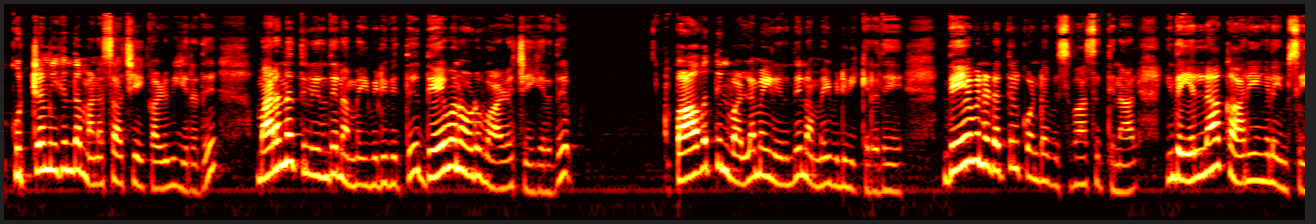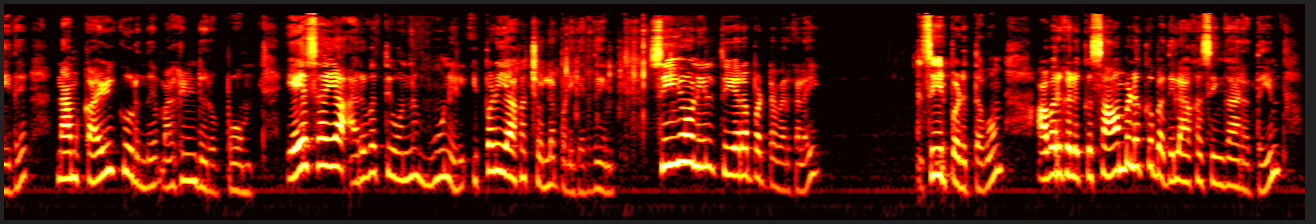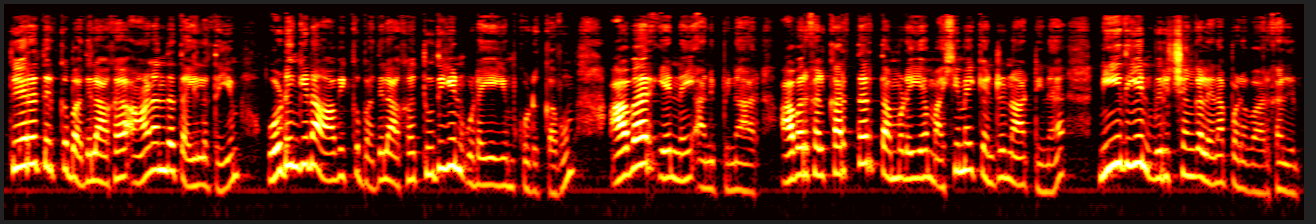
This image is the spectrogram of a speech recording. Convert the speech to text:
குற்றமிகுந்த மனசாட்சியை கழுவுகிறது. மரணத்திலிருந்து நம்மை விடுவித்து தேவனோடு வாழச் செய்கிறது. பாவத்தின் வல்லமையிலிருந்து நம்மை விடுவிக்கிறது. தேவனிடத்தில் கொண்ட விசுவாசத்தினால் இந்த எல்லா காரியங்களையும் செய்து நாம் கழி கூர்ந்து மகிழ்ந்திருப்போம். ஏசாயா அறுபத்தி ஒன்று மூணில் இப்படியாக சொல்லப்படுகிறது. சியோனில் துயரப்பட்டவர்களை சீர்படுத்தவும் அவர்களுக்கு சாம்பலுக்கு பதிலாக சிங்காரத்தையும் துயரத்திற்கு பதிலாக ஆனந்த தைலத்தையும் ஒடுங்கின ஆவிக்கு பதிலாக துதியின் உடையையும் கொடுக்கவும் அவர் என்னை அனுப்பினார். அவர்கள் கர்த்தர் தம்முடைய மகிமைக்கென்று நாட்டின நீதியின் விருட்சங்கள் எனப்படுவார்கள்.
